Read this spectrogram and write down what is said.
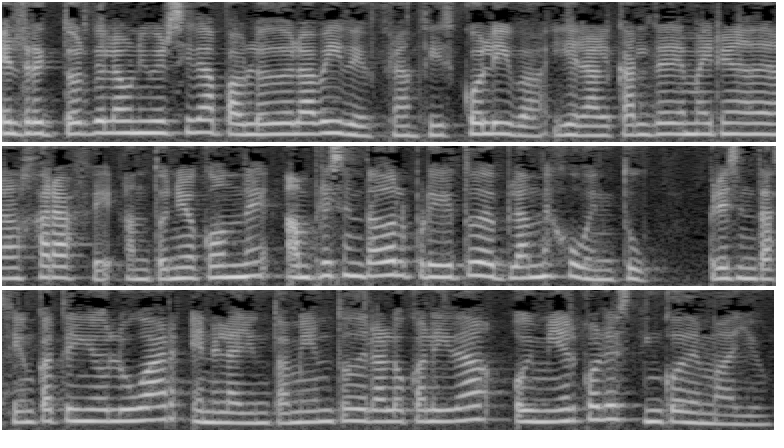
El rector de la Universidad Pablo de Olavide, Francisco Oliva, y el alcalde de Mairena del Aljarafe, Antonio Conde, han presentado el proyecto de Plan de Juventud, presentación que ha tenido lugar en el ayuntamiento de la localidad hoy miércoles 5 de mayo.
